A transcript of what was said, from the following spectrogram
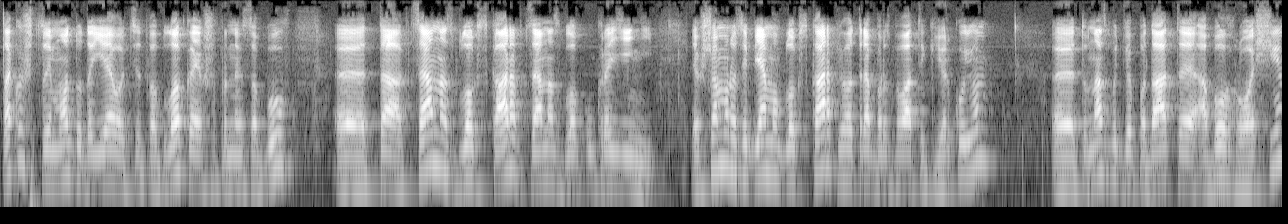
Також цей мод додає оці два блока, якщо про них забув. Е, так, це у нас блок Скарб, це у нас блок Україні. Якщо ми розіб'ємо блок Скарб, його треба розбивати гіркою, е, то в нас будуть випадати або гроші,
